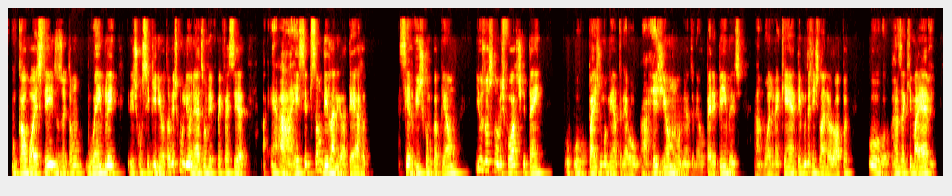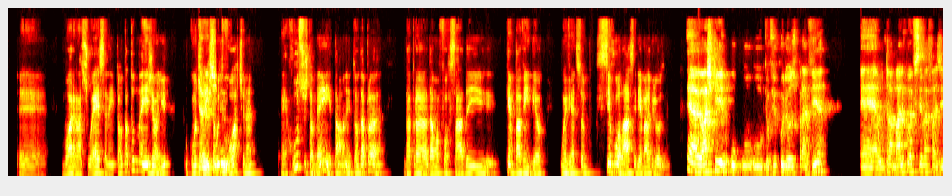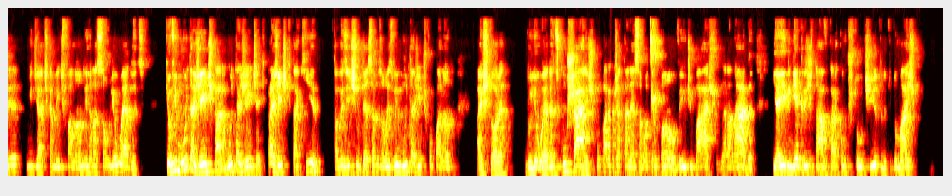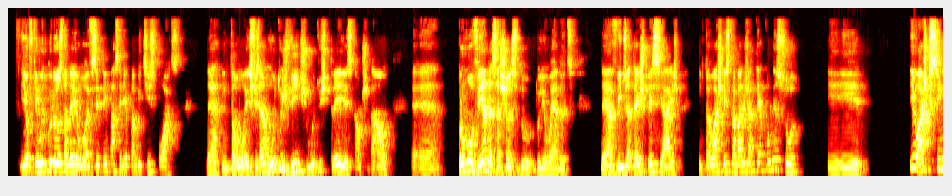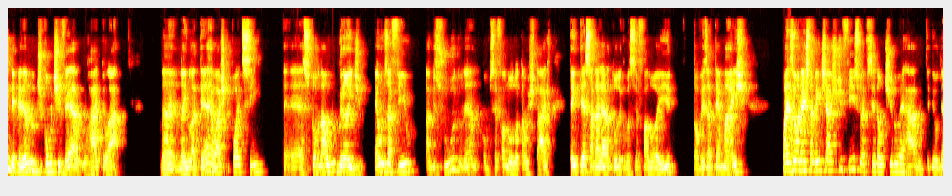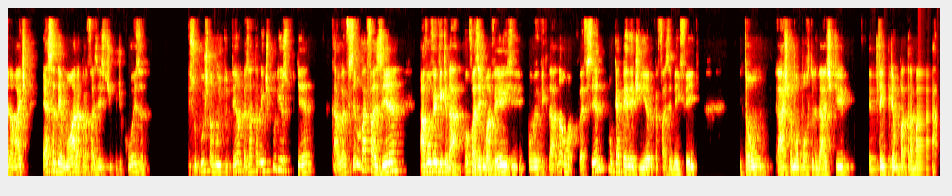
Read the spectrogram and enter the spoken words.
um Cowboy Stadium ou então o Wembley eles conseguiriam. Talvez com o Leonardo, vamos ver como é que vai ser a recepção dele lá na Inglaterra, ser visto como campeão, e os outros nomes fortes que tem o, o país no momento, né? O, a região no momento, né? O Perry Pimbers, a Molly McCann, tem muita gente lá na Europa. O Hansa Kimaev é, mora na Suécia, né? Então tá tudo na região ali. O continente é muito forte, né? É, russos também e tal, né? então dá para dá para dar uma forçada e tentar vender um evento. Se rolar, seria maravilhoso. Né? É, eu acho que o, o, o que eu fico curioso para ver é o trabalho que o UFC vai fazer, mediaticamente falando, em relação ao Leon Edwards. Que eu vi muita gente, cara, muita gente. É que pra gente que está aqui, talvez a gente não tenha essa visão, mas vi muita gente comparando a história do Leon Edwards com o Charles, com um cara que já está nessa há tempão, veio de baixo, não era nada. E aí ninguém acreditava, o cara conquistou o título e tudo mais. E eu fiquei muito curioso também, o UFC tem parceria com a BT Sports, né? Então, eles fizeram muitos vídeos, muitos trailers, countdown, é, é, promovendo essa chance do, do Leon Edwards, né? Vídeos até especiais. Então, eu acho que esse trabalho já até começou. E, e, e eu acho que sim, dependendo de como tiver o hype lá na, na Inglaterra, eu acho que pode sim é, é, se tornar algo grande. É um desafio absurdo, né? Como você falou, lotar um estádio. Tem que ter essa galera toda que você falou aí, talvez até mais mas eu honestamente acho difícil o UFC dar um tiro errado, entendeu? O Dana White, essa demora para fazer esse tipo de coisa, isso custa muito tempo exatamente por isso, porque, cara, o UFC não vai fazer, ah, vamos ver o que que dá, vamos fazer de uma vez e vamos ver o que que dá. Não, o UFC não quer perder dinheiro, quer fazer bem feito. Então, acho que é uma oportunidade que ele tem tempo para trabalhar.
